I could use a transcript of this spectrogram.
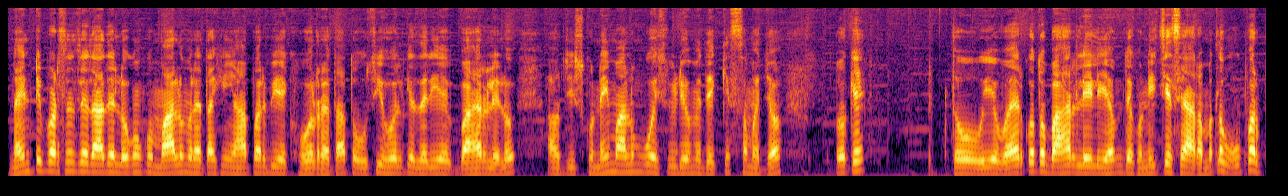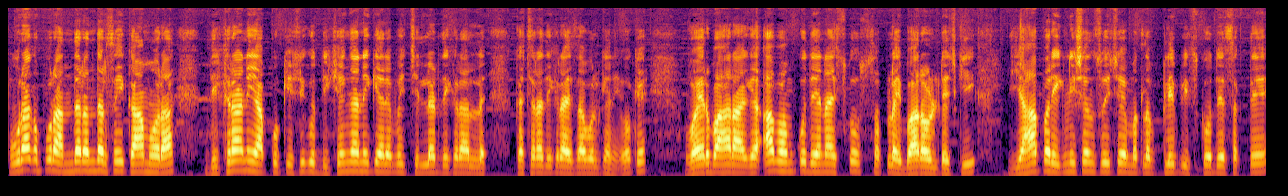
90 परसेंट से ज़्यादा लोगों को मालूम रहता कि यहाँ पर भी एक होल रहता तो उसी होल के ज़रिए बाहर ले लो। और जिसको नहीं मालूम, वो इस वीडियो में देख के समझ जाओ। ओके तो ये वायर को तो बाहर ले लिए हम, देखो नीचे से आ रहा मतलब ऊपर पूरा का पूरा अंदर अंदर से ही काम हो रहा, दिख रहा नहीं, आपको किसी को दिखेगा नहीं कि अरे भाई चिल्लर दिख रहा, कचरा दिख रहा, ऐसा बोल के नहीं ओके वायर बाहर आ गया, अब हमको देना इसको सप्लाई, बारह वोल्टेज की, यहाँ पर इग्निशन स्विच है मतलब क्लिप इसको दे सकते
